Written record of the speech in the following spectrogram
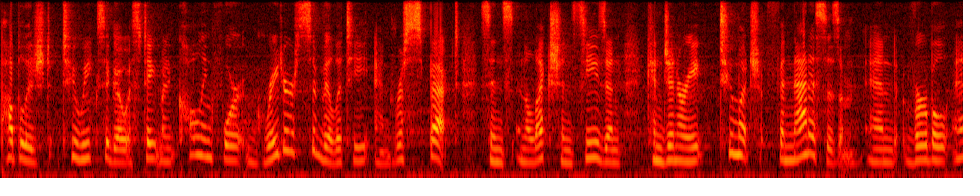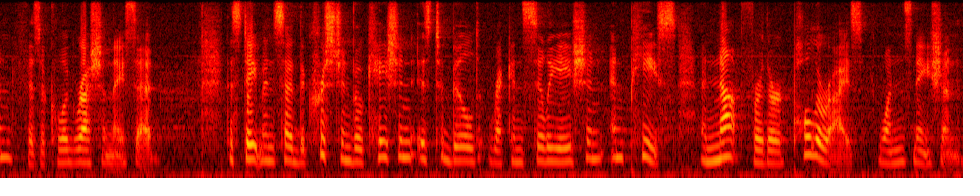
published two weeks ago a statement calling for greater civility and respect, since an election season can generate too much fanaticism and verbal and physical aggression, they said. The statement said the Christian vocation is to build reconciliation and peace and not further polarize one's nation.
